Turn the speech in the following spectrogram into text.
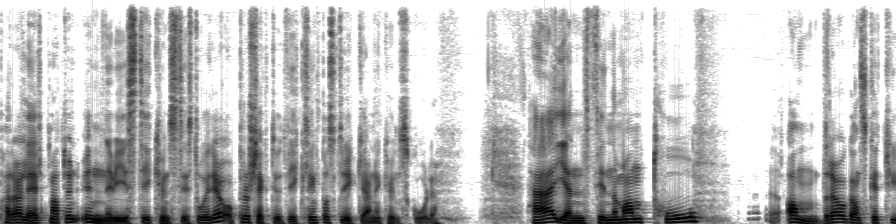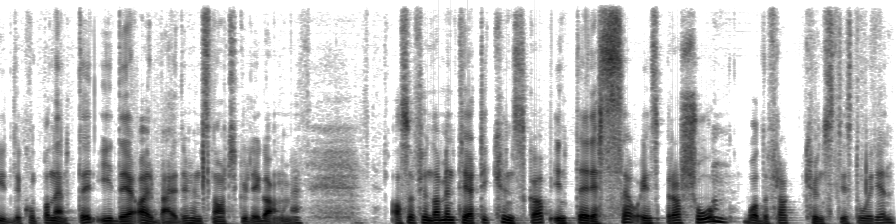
parallelt med at hun underviste i kunsthistorie og prosjektutvikling på Strykjerne kunstskole. Her gjenfinner man to andre og ganske tydelige komponenter i det arbeidet hun snart skulle i gang med. Altså fundamentert i kunnskap, interesse og inspirasjon både fra kunsthistorien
